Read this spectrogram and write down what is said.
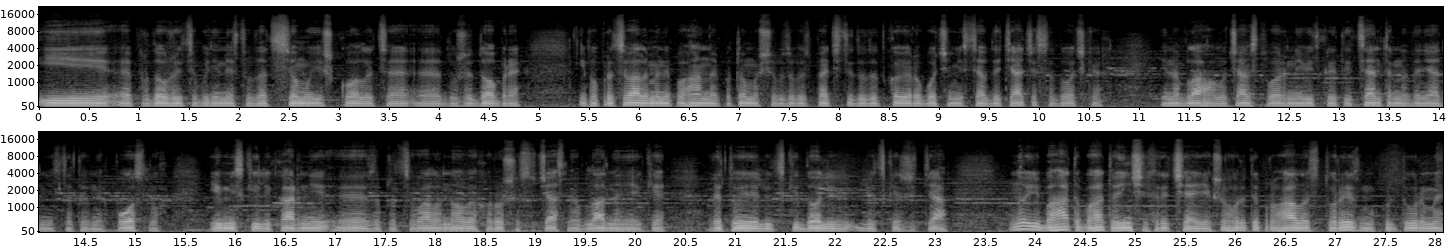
І е, продовжується будівництво 27-ї школи, це е, дуже добре. І попрацювали ми непогано по тому, щоб забезпечити додаткові робочі місця в дитячих садочках. І на благо Лучан створений відкритий центр надання адміністративних послуг. І в міській лікарні е, запрацювало нове, хороше сучасне обладнання, яке рятує людські долі, людське життя. Ну і багато-багато інших речей. Якщо говорити про галузь туризму, культури, ми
